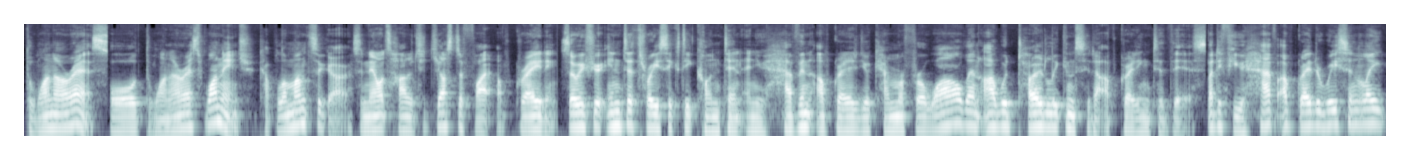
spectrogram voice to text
the One RS or the One RS 1 inch a couple of months ago. So now it's harder to justify upgrading. So if you're into 360 content and you haven't upgraded your camera for a while, then I would totally consider upgrading to this. But if you have upgraded recently,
